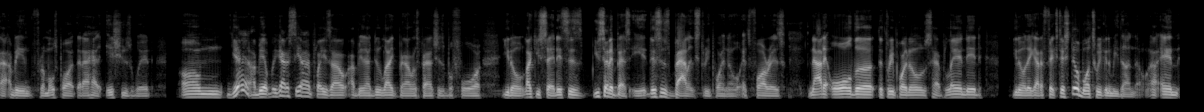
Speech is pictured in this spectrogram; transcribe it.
I mean, for the most part, that I had issues with. Um, yeah, I mean, we got to see how it plays out. I mean, I do like balance patches before, you know, like you said, this is you said it best. This is balance 3.0 as far as now that all the the 3.0s have landed. You know, they got to fix. There's still more tweaking to be done though, uh, and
